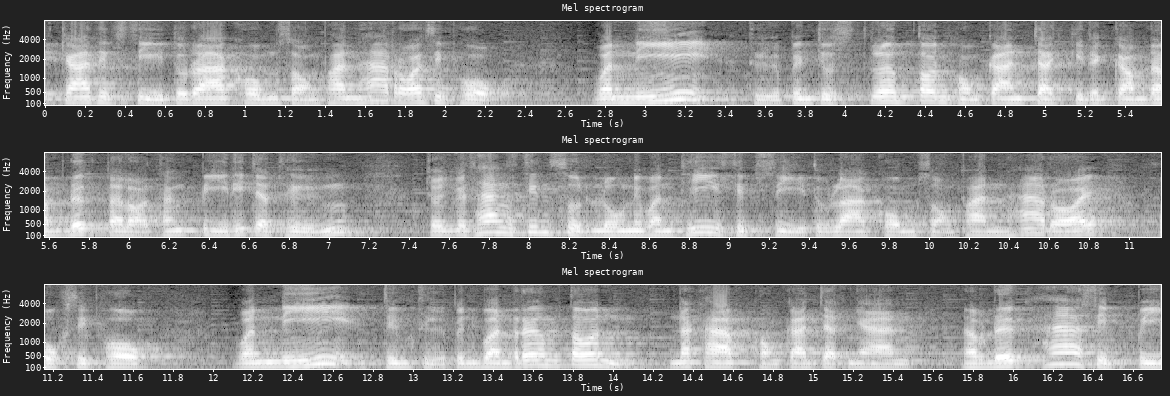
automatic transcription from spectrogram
ตุการณ์ 14 ตุลาคม 2516 วันนี้ถือเป็นจุดเริ่มต้นของการจัดกิจกรรมรำลึกตลอดทั้งปีที่จะถึง จนกระทั่งสิ้นสุดลงในวันที่ 14 ตุลาคม 2566 วันนี้จึงถือเป็นวันเริ่มต้นนะครับของการจัดงานรำลึก 50 ปี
